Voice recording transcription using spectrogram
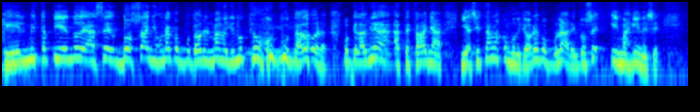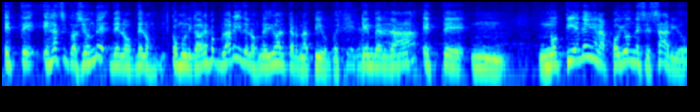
que él me está pidiendo de hace dos años una computadora, hermano. Yo no tengo computadora, porque la mía hasta está dañada. Y así están los comunicadores populares. Entonces, imagínense, este, es la situación de, de los, de los comunicadores populares y de los medios alternativos, pues, que en verdad, este. mm, no tienen el apoyo necesario.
